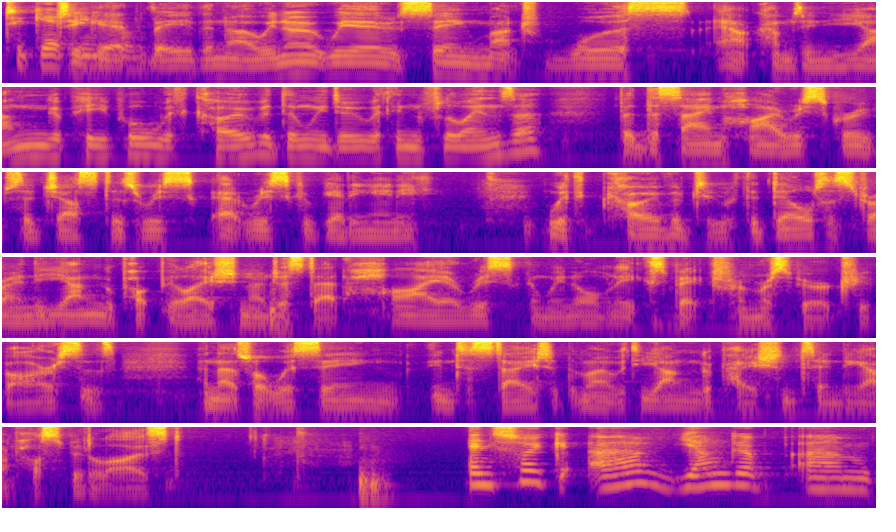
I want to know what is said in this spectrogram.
to get to influenza? get either. No, we know we're seeing much worse outcomes in younger people with COVID than we do with influenza, but the same high risk groups are just as risk at risk of getting any. With COVID, with the Delta strain, the younger population are just at higher risk than we normally expect from respiratory viruses. And that's what we're seeing interstate at the moment with younger patients ending up hospitalised. And so, are younger um,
